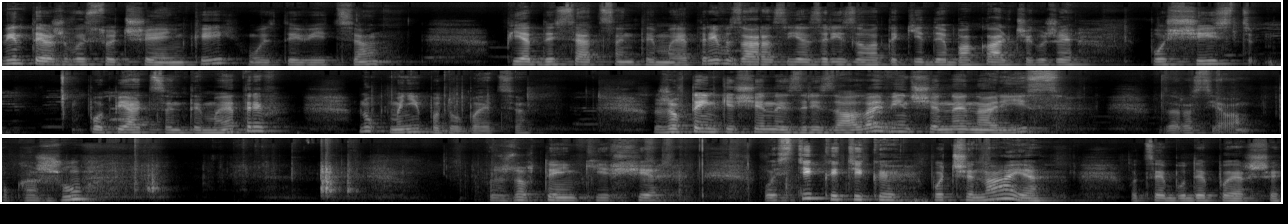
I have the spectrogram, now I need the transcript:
він теж височенький, ось дивіться, 50 см. Зараз я зрізала такий, де бакальчик вже по 6, по 5 см. Ну, мені подобається. Жовтенький ще не зрізала, він ще не наріс. Зараз я вам покажу. Жовтенький ще ось тільки-тільки починає. Оце буде перший.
